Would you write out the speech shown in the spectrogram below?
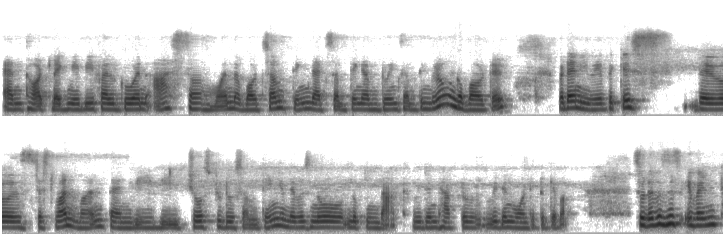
and thought like maybe if i'll go and ask someone about something that's something i'm doing something wrong about it. But anyway because there was just one month and we we chose to do something and there was no looking back. We didn't have to we didn't want it to give up. So there was this event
